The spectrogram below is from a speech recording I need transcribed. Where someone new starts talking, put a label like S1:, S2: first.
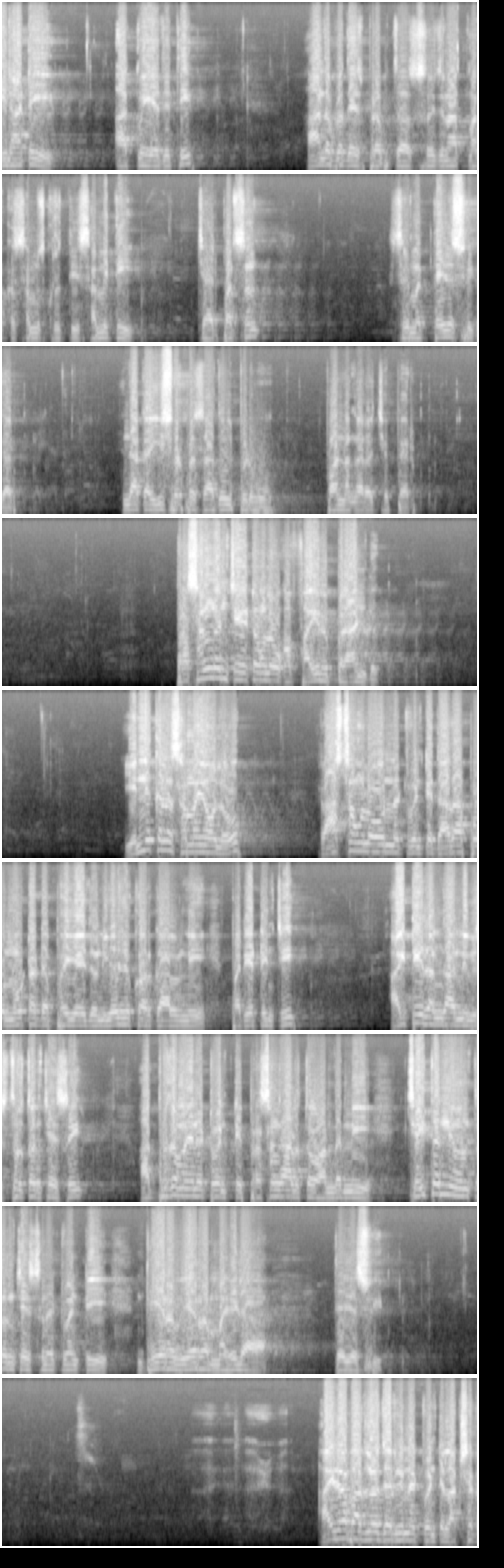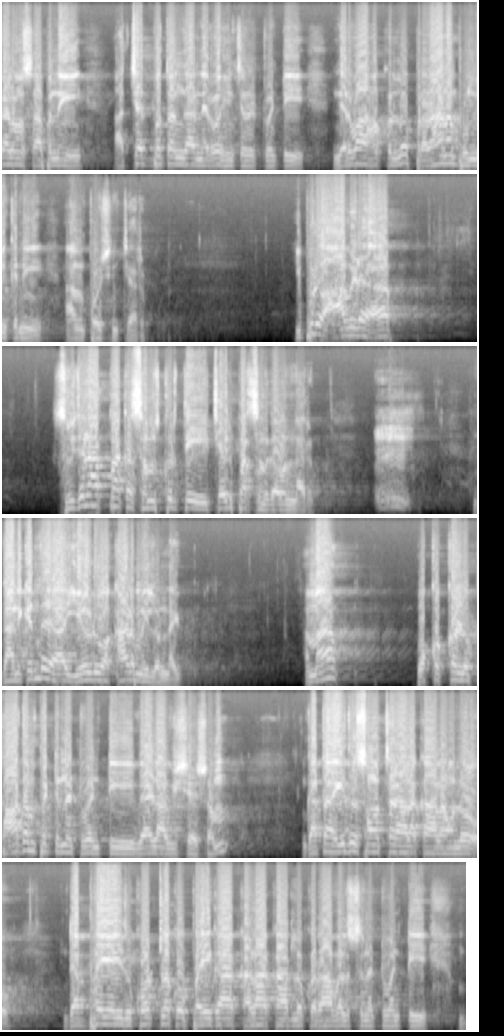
S1: ఈనాటి ఆత్మీయ అతిథి ఆంధ్రప్రదేశ్ ప్రభుత్వ సృజనాత్మక సంస్కృతి సమితి చైర్పర్సన్ శ్రీమతి తేజస్వి గారు. ఇందాక ఈశ్వర్ ప్రసాద్ ఇప్పుడు పాండం గారు చెప్పారు. ప్రసంగం చేయటంలో ఒక ఫైర్ బ్రాండ్. ఎన్నికల సమయంలో రాష్ట్రంలో ఉన్నటువంటి దాదాపు నూట డెబ్భై ఐదు నియోజకవర్గాలని పర్యటించి ఐటీ రంగాన్ని విస్తృతం చేసి అద్భుతమైనటువంటి ప్రసంగాలతో అందరినీ చైతన్యవంతం చేసినటువంటి ధీర వీర మహిళ తేజస్వి. హైదరాబాద్లో జరిగినటువంటి లక్షకళం సభని అత్యద్భుతంగా నిర్వహించినటువంటి నిర్వాహకుల్లో ప్రధాన భూమికని ఆమె పోషించారు. ఇప్పుడు ఆవిడ సృజనాత్మక సంస్కృతి చైర్పర్సన్గా ఉన్నారు. దాని కింద ఏడు అకాడమీలు ఉన్నాయి అమ్మా ఒక్కొక్కళ్ళు పాదం పెట్టినటువంటి వేళా విశేషం. గత ఐదు సంవత్సరాల కాలంలో డెబ్భై ఐదు కోట్లకు పైగా కళాకారులకు రావాల్సినటువంటి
